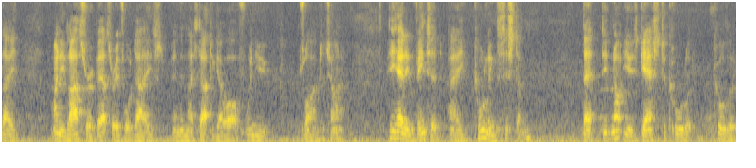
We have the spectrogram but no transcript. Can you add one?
they only last for about three or four days and then they start to go off when you fly them to China. He had invented a cooling system that did not use gas to cool it, cool the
